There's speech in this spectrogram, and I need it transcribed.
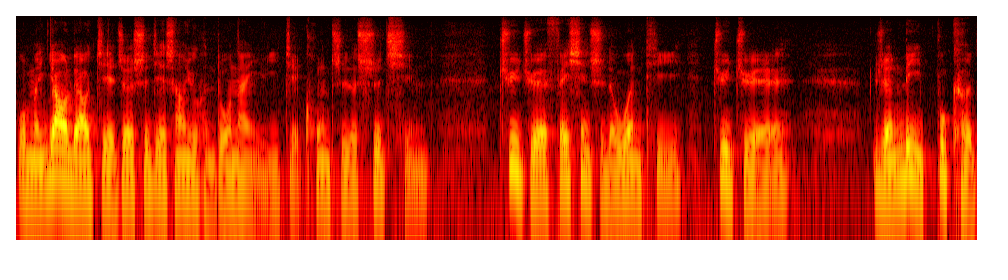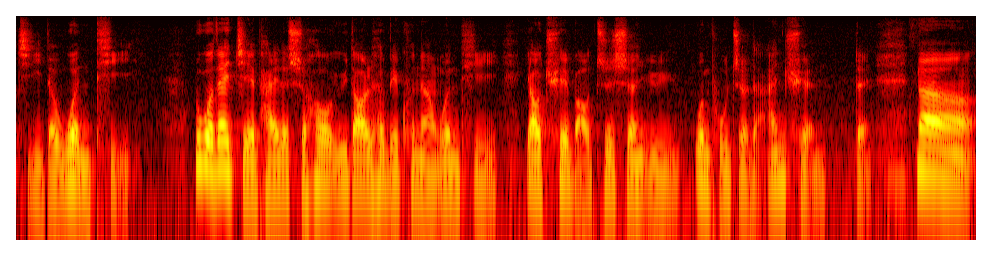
我们要了解这世界上有很多难以理解、控制的事情。拒绝非现实的问题，拒绝人力不可及的问题。如果在解牌的时候遇到了特别困难问题，要确保自身与问卜者的安全。对，那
